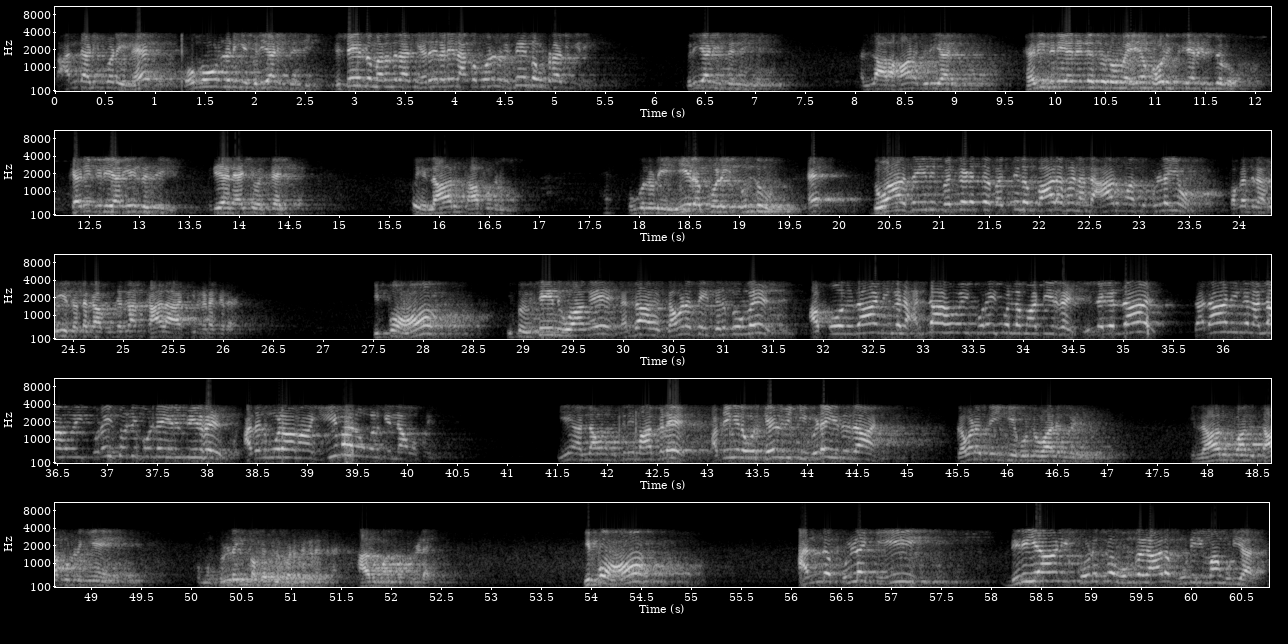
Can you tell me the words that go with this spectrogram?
அந்த அடிப்படையில உங்க வீட்ல நீங்க பிரியாணி செஞ்சீங்க. விஷயத்தை மறந்துடாதீங்க. இடையிடையில அங்க போன விஷயத்தை விட்டுறாதீங்க. பிரியாணி செஞ்சீங்க. நல்ல அழகான பிரியாணி. கறி பிரியாணின்னு சொல்லுவோம் ஏன் கோழி பிரியாணின்னு சொல்லுவோம். கறி பிரியாணியே செஞ்சீங்க. பிரியாணி ஆக்கி வச்சாச்சு இப்போ எல்லாரும் சாப்பிடுறீங்க உங்களுடைய ஈரக்கொலை துண்டு துவா செய்து பெற்றெடுத்த பச்சிலம் பாலகன் அந்த ஆறு மாச பிள்ளையும் பக்கத்துல அப்படியே சட்டக்கா பஞ்செல்லாம் காலை ஆக்கி கிடக்குறார் இப்போ இப்ப விஷயத்துக்கு வாங்க நன்றாக கவனத்தை திருப்புங்கள். அப்போதுதான் நீங்கள் அல்லாஹுவை குறை சொல்ல மாட்டீர்கள். இல்லை என்றால் சதா நீங்கள் அல்லாஹுவை குறை சொல்லிக் கொண்டே இருப்பீர்கள். அதன் மூலமா ஈமான் உங்களுக்கு இல்லாம போய் ஏன் அல்லாஹ் முஸ்லீம் ஆக்களே? அப்படிங்கிற ஒரு கேள்விக்கு விடை இதுதான். கவனத்தை இங்கே கொண்டு வாருங்கள். எல்லாரும் உட்காந்து சாப்பிடுறீங்க. உங்க பிள்ளையும் பக்கத்தில் படுத்து கிடக்குறேன் ஆறு மாசம் பிள்ளை. இப்போ அந்த பிள்ளைக்கு பிரியாணி கொடுக்க உங்களால முடியுமா முடியாது?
